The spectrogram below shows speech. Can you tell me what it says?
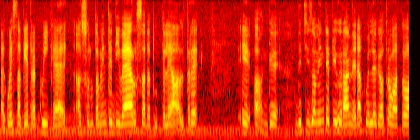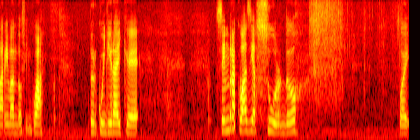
è questa pietra qui che è assolutamente diversa da tutte le altre e anche decisamente più grande da quelle che ho trovato arrivando fin qua. Per cui direi che sembra quasi assurdo. Poi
